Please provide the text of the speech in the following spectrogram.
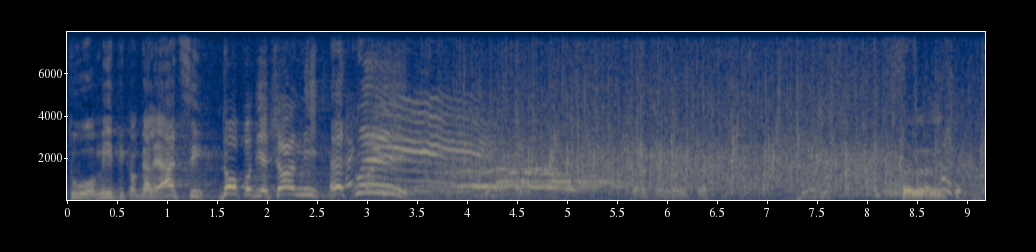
tuo mitico Galeazzi, dopo dieci anni è qui! Stai veramente?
